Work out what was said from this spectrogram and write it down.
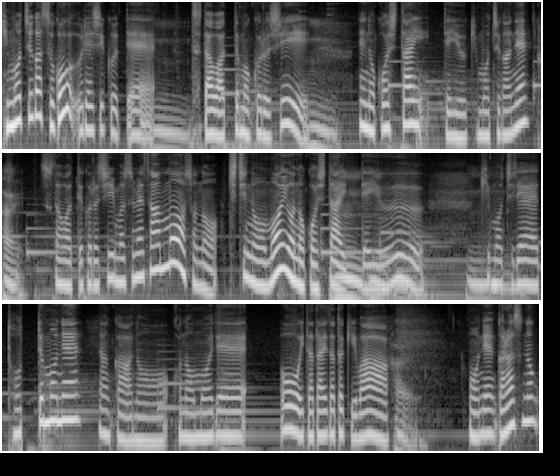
気持ちがすごい嬉しくてうん伝わってもくるうし、んね、残したいっていう気持ちがねはい。伝わってくるし娘さんもその父の思いを残したいっていう。うんうん気持ちでとってもねなんかあのこの思い出をいただいた時ははい。もうねガラスの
